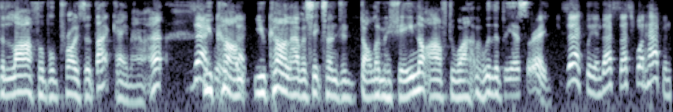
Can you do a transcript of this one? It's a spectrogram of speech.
the laughable price that that came out at. exactly, you can't exactly. you can't have a six hundred dollar machine. Not after what happened with the PS3. Exactly, and that's that's what happened.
